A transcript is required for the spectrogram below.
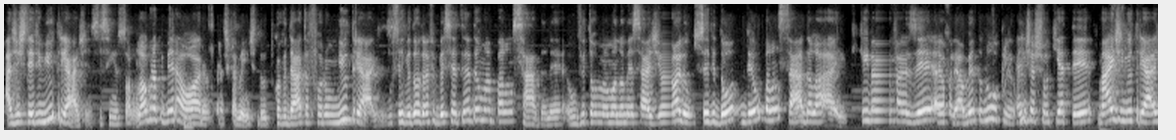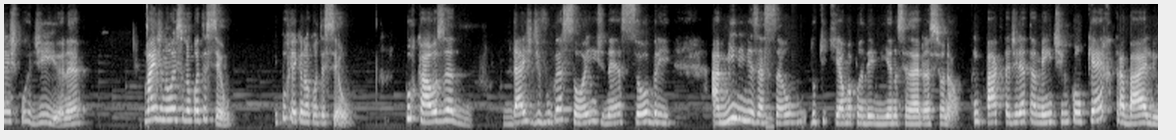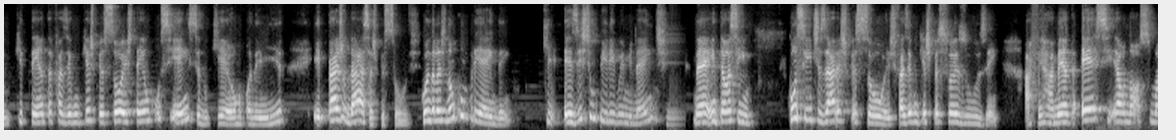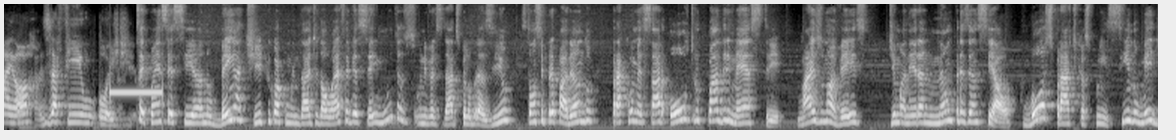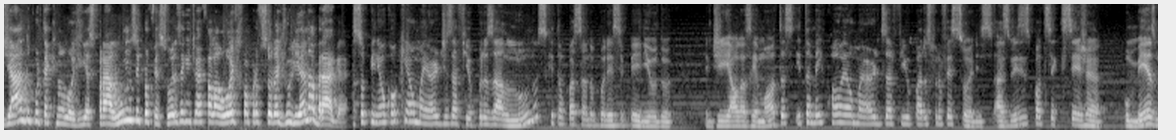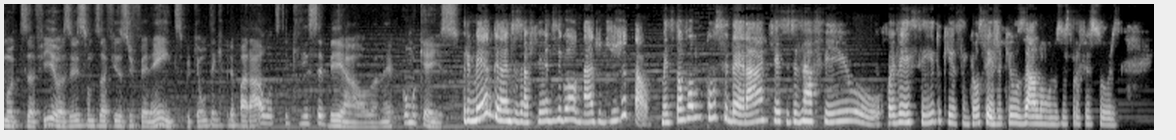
a gente teve mil triagens, assim, só, logo na primeira hora, praticamente, do Covid Data foram mil triagens. O servidor do FBC até deu uma balançada, né? O Vitor me mandou mensagem, olha, o servidor deu balançada lá, e quem vai fazer? Aí eu falei, aumenta o núcleo. A gente achou que ia ter mais de mil triagens por dia, né? Mas não, isso não aconteceu. E por que que não aconteceu? Por causa das divulgações né, sobre a minimização do que é uma pandemia no cenário nacional. Impacta diretamente em qualquer trabalho que tenta fazer com que as pessoas tenham consciência do que é uma pandemia e para ajudar essas pessoas. Quando elas não compreendem que existe um perigo iminente, né? Então, assim, conscientizar as pessoas, fazer com que as pessoas usem a ferramenta, esse é o nosso maior desafio hoje. Sequência esse ano bem atípico, a comunidade da UFBC e muitas universidades pelo Brasil estão se preparando para começar outro quadrimestre, mais uma vez de maneira não presencial. Boas práticas para o ensino mediado por tecnologias para alunos e professores, a gente vai falar hoje com a professora Juliana Braga. Na sua opinião, qual que é o maior desafio para os alunos que estão passando por esse período de aulas remotas e também qual é o maior desafio para os professores. Às vezes pode ser que seja o mesmo desafio, às vezes são desafios diferentes, porque um tem que preparar, o outro tem que receber a aula, né? Como que é isso? Primeiro grande desafio é a desigualdade digital. Mas então vamos considerar que esse desafio foi vencido, que assim, que, ou seja, que os alunos, os professores,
